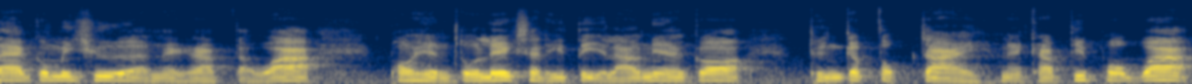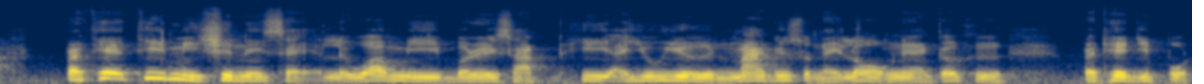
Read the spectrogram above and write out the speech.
แรก ๆ ก็ไม่เชื่อนะครับ แต่ว่าพอเห็นตัวเลขสถิติแล้วเนี่ยก็ถึงกับตกใจนะครับที่พบว่าประเทศที่มีชินิเซหรือว่ามีบริษัทที่อายุยืนมากที่สุดในโลกเนี่ยก็คือประเทศญี่ปุ่น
